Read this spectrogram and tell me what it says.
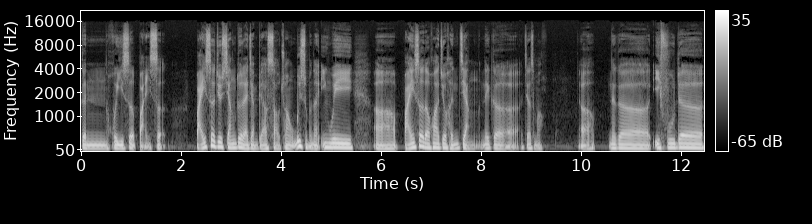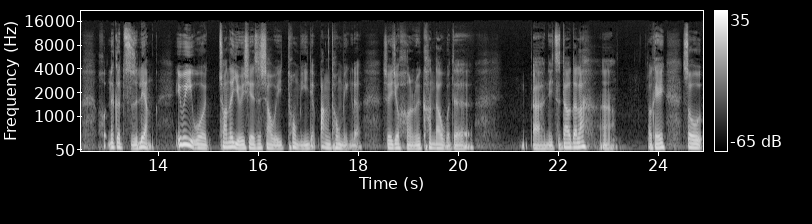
跟灰色、白色。白色就相对来讲比较少穿，为什么呢？因为啊、呃，白色的话就很讲那个叫什么，呃，那个衣服的那个质量。因为我穿的有一些是稍微透明一点，半透明的，所以就很容易看到我的，呃，你知道的啦，啊，OK，so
